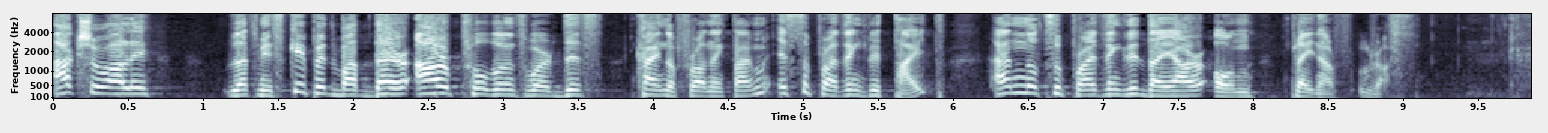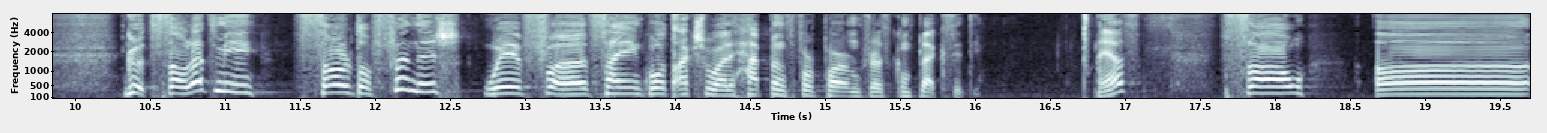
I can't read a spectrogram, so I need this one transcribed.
actually, let me skip it, but there are problems where this kind of running time is surprisingly tight, and not surprisingly, they are on planar graphs. Good, so let me sort of finish with uh, saying what actually happens for parameterized complexity. Yes? So, uh,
